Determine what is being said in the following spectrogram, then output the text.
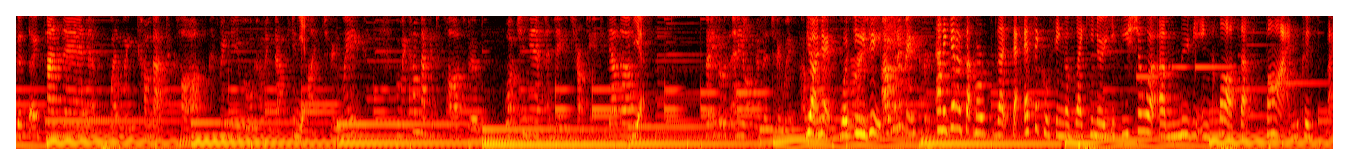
good though. And then when we come back to class, because we knew we were coming back in Yeah. like two weeks, when we come back into class, we're watching it and deconstructing it together. Yeah. But if it was any longer than two weeks, I Yeah, I know. What do you do? I would have been screwed. And again, it's that more like that ethical thing of like you know, if you show a, a movie in class, that's fine because I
